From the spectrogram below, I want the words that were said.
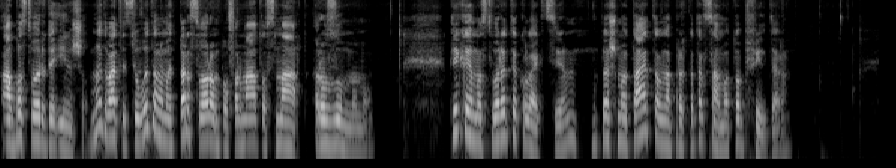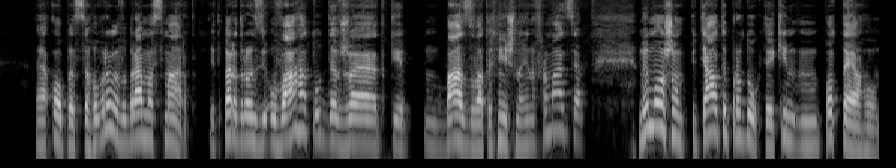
або створюєте іншу. Ми давайте цю видалимо, тепер створимо по формату Smart, розумному. Клікаємо Створити колекцію. Пишемо title, наприклад, так само топ-фільтр. Е, Опис це говорили, вибираємо Smart. І тепер, друзі, увага, тут де вже такі базова технічна інформація. Ми можемо підтягувати продукти, які по тегу,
